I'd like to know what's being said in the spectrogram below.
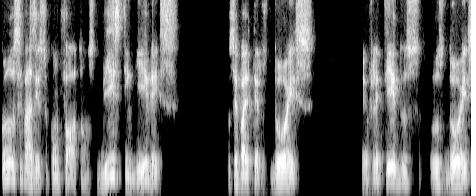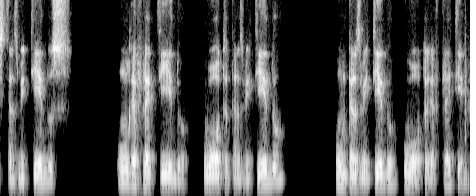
Quando você faz isso com fótons distinguíveis, você pode ter os dois refletidos, os dois transmitidos, um refletido, o outro transmitido, um transmitido, o outro refletido.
